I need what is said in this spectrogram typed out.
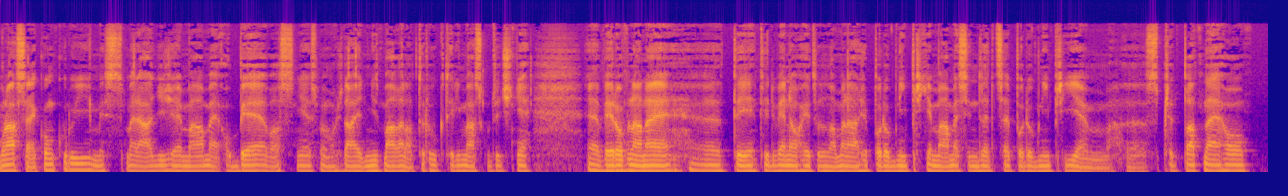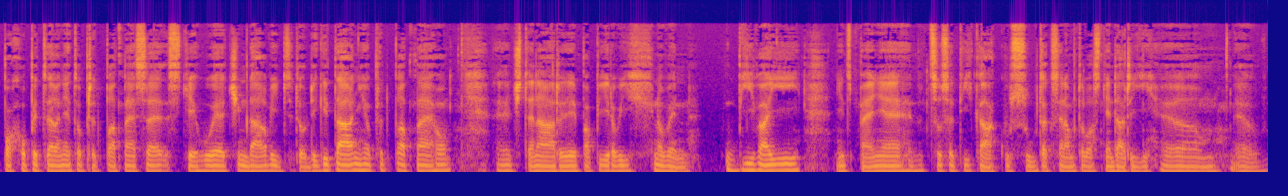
u nás se nekonkurují, my jsme rádi, že máme obě, vlastně jsme možná jedni z mála na trhu, který má skutečně eh, vyrovnané eh, ty, ty dvě nohy, to znamená, že podobný příjem máme z inzerce, podobný příjem z předplatného, Pochopitelně to předplatné se stěhuje čím dál víc do digitálního předplatného. Čtenáři papírových novin ubývají, nicméně co se týká kusů, tak se nám to vlastně daří ehm, ehm,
